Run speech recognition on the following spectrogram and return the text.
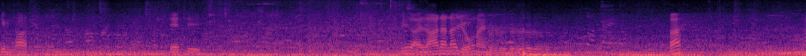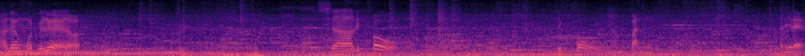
ติมทอดเจทีมีหลายร้านนะนะอยู่ข้างในดูดูดูดูดูดูฮะหาเรื่องมุดไปเรื่อยเหรอชาลิปโป้ลิปโป้น้ำปั่น อันนี้แหละ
